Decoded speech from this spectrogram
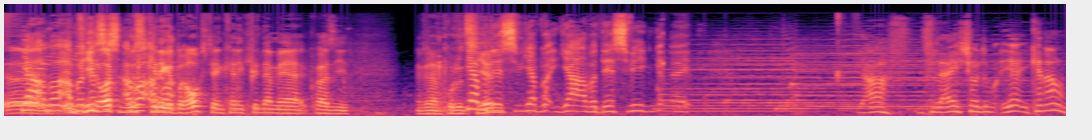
äh, Ja, aber- in aber vielen Orten, wo es Kinder aber- gebraucht werden, keine Kinder mehr quasi äh, Ja, produzieren. aber, des, ja, aber, ja, aber deswegen. Äh, ja, vielleicht sollte man. Ja, keine Ahnung.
